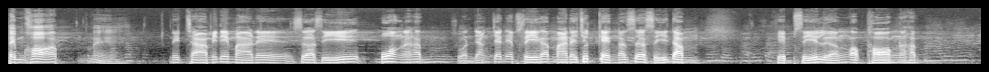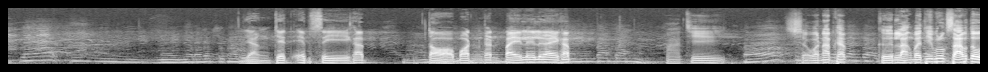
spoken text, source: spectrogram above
เต็มข้อครับแหม่นิชาไม่ได้มาในเสื้อสีม่วงนะครับ ส่วนยังเจ็ดเอฟซีครับมาในชุดเก่งครับเสื้อสีดำเก็บสีเหลืองออกทองนะครับ ยังเจ็ดเอฟซีครับ ต่อบอลกันไปเรื่อย ๆ ครับ มาที่ ชวนัทครับ คืนหลังไปที่ผู้รักษาประตู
